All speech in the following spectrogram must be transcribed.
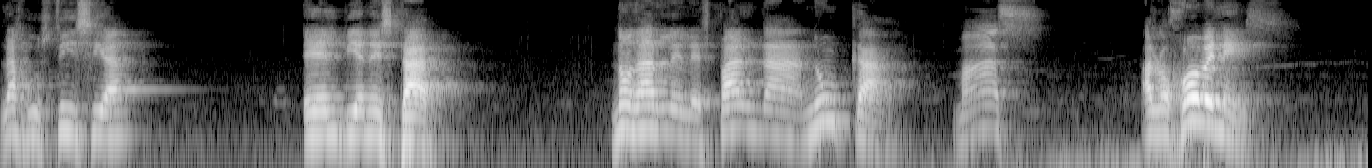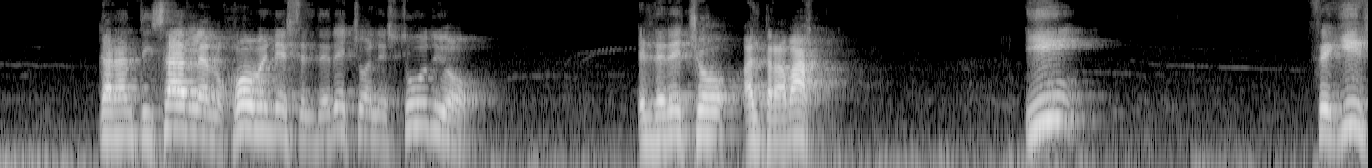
la justicia, el bienestar, no darle la espalda nunca más a los jóvenes, garantizarle a los jóvenes el derecho al estudio, el derecho al trabajo y seguir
